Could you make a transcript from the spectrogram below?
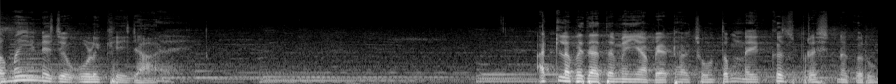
સમયને જે ઓળખી જાય. આટલા બધા તમે અહીંયા બેઠા છો, હું તમને એક જ પ્રશ્ન કરું.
